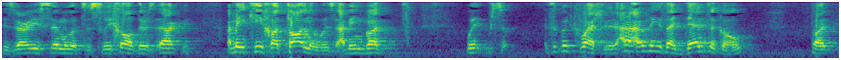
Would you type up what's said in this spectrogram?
is very similar to Slichot. There's, I mean, Kichatanu is, I mean, but it's a good question. I don't think it's identical, but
